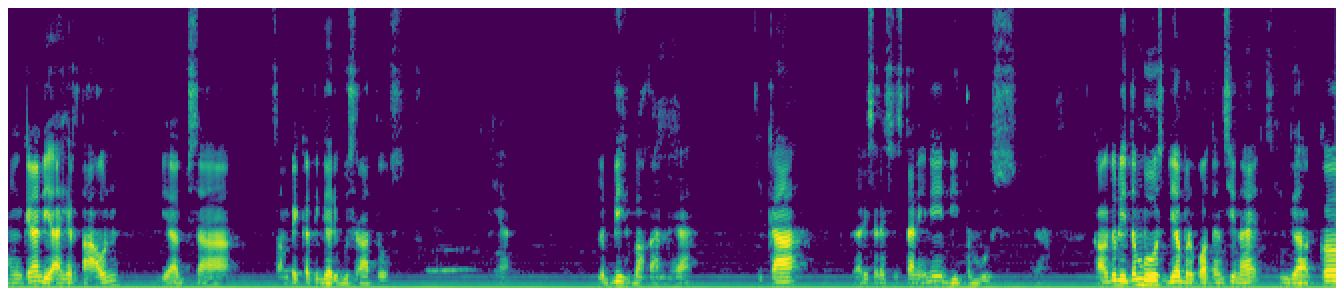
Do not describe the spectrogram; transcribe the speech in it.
kemungkinan di akhir tahun dia bisa sampai ke 3100 ya. Lebih bahkan ya. Jika garis resisten ini ditembus ya. kalau itu ditembus dia berpotensi naik hingga ke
